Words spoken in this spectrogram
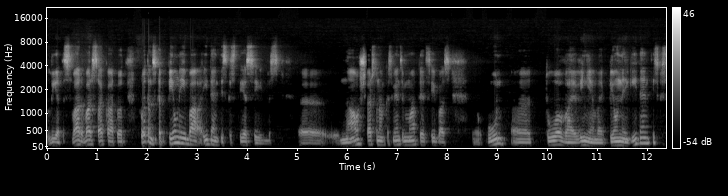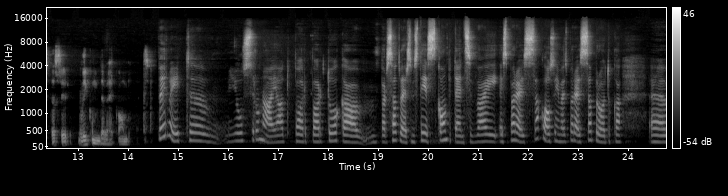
lietas var, var sakārtot. Protams, ka pilnībā identiskas tiesības uh, nav šīm personām, kas vienzimuma attiecībās. Un, uh, to, vai viņiem vajag pilnīgi identisks, tas ir likumdevēja kompetence. Pirmīt, eh, jūs runājāt par, par to, kā par satvērsmes tiesas kompetenci, vai es pareizi saklausīju, vai es pareizi saprotu, ka eh,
